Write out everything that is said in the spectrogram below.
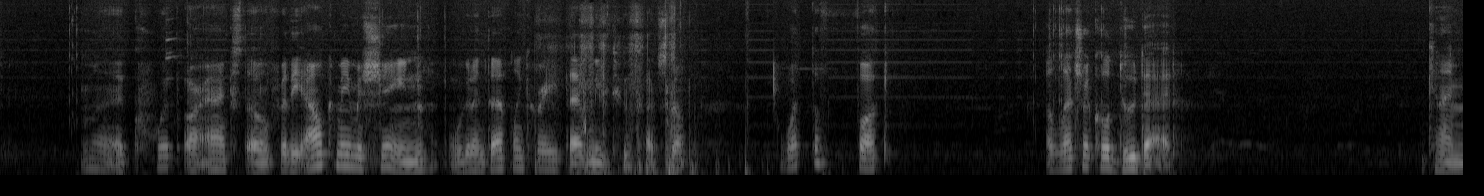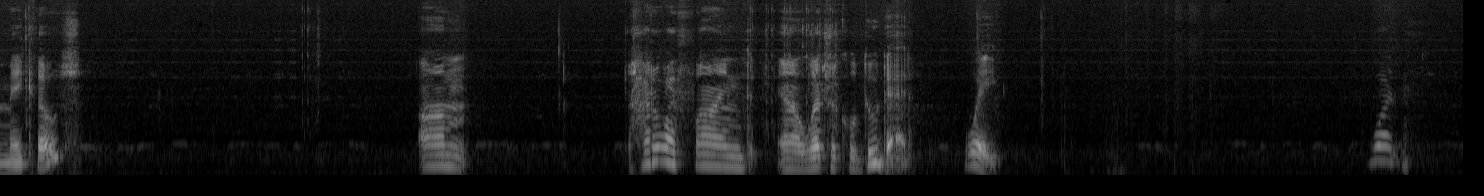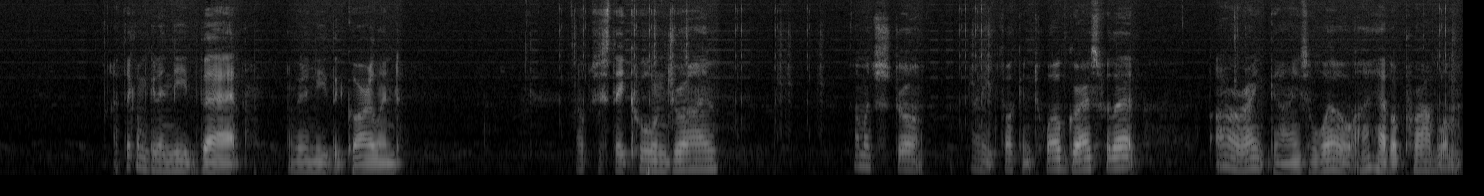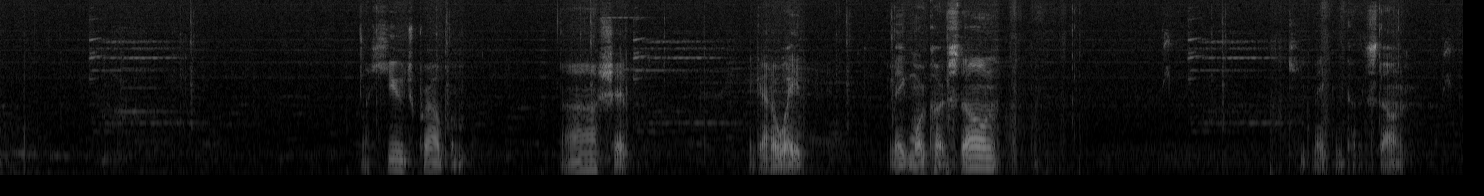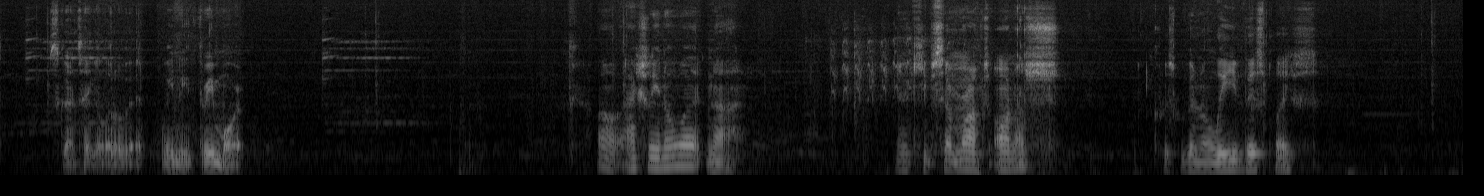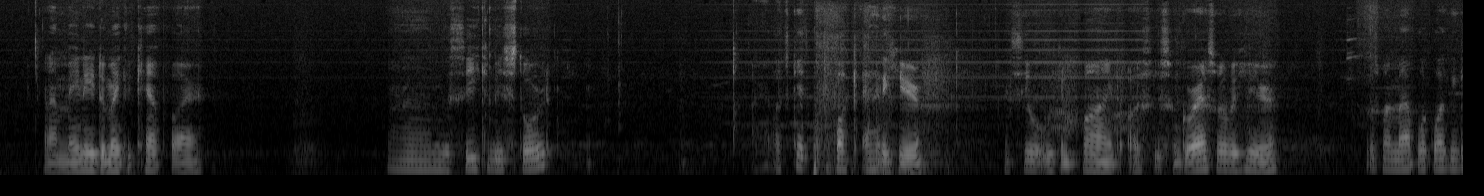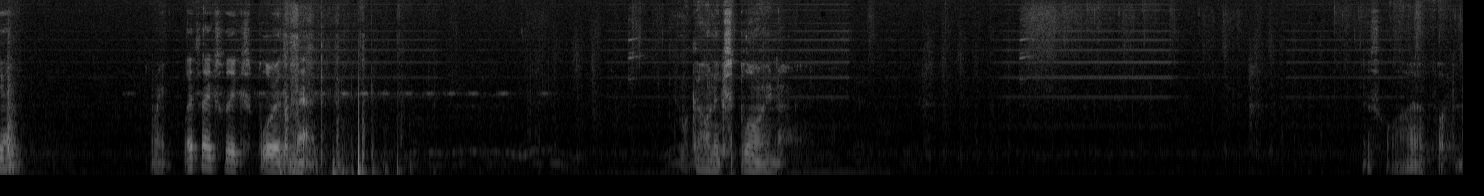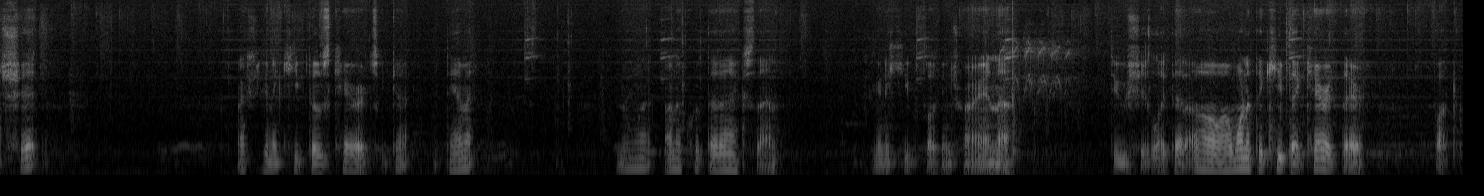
I'm gonna equip our axe though. For the alchemy machine, we're gonna definitely create that. We need two cuts though. What the fuck? Electrical doodad. Can I make those? Um, how do I find an electrical doodad? Wait. What? I think I'm gonna need that. I'm gonna need the garland. Helps you stay cool and dry. How much straw? I need fucking 12 grass for that? Alright guys, well, I have a problem. A huge problem. Ah, shit. I gotta wait. Make more cut stone. Keep making cut stone. It's gonna take a little bit. We need three more. Oh, actually, you know what? Nah. Gonna keep some rocks on us. Because we're gonna leave this place. And I may need to make a campfire. Um, the sea can be stored. let's get the fuck out of here and see what we can find. I see some grass over here. What does my map look like again? Alright, let's actually explore the map. We're going exploring. There's a lot of fucking shit. I'm actually gonna keep those carrots. Okay. Damn it. You know what? Unequip that axe then. I'm gonna keep fucking trying to do shit like that. Oh, I wanted to keep that carrot there. Fuck.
